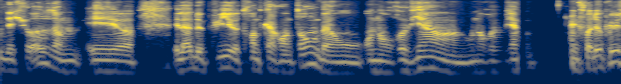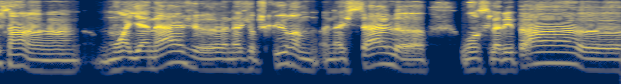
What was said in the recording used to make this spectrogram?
des choses. Et, euh, là depuis 30-40 ans ben on, en revient on en revient. Une fois de plus, hein, moyen âge, un âge obscur, un, âge sale, euh, où on se lavait pas, euh,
